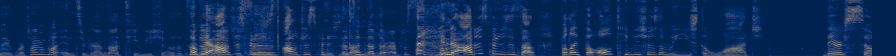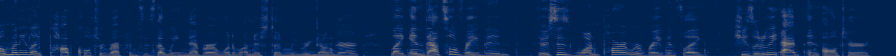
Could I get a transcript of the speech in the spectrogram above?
topic. We're talking about Instagram, not TV shows. That's Okay, I'll just finish. This. I'll just finish this That's up. another episode. no, I'll just finish this up. But like the old TV shows that we used to watch, there's so many like pop culture references that we never would have understood when we were younger. Like in That's So Raven, there's this one part where Raven's like she's literally at an altar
